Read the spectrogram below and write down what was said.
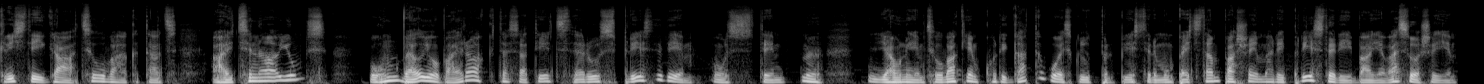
kristīgā cilvēka tāds aicinājums, Un vēl jau vairāk tas attiecas uz priesteriem, uz tiem jaunajiem cilvēkiem, kuri gatavojas kļūt par priesteriem, un pēc tam pašiem arī priesterībā jau esošajiem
